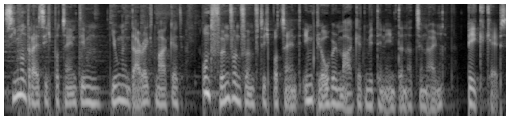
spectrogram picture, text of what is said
37% im jungen Direct Market und 55% im Global Market mit den internationalen Big Caps.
